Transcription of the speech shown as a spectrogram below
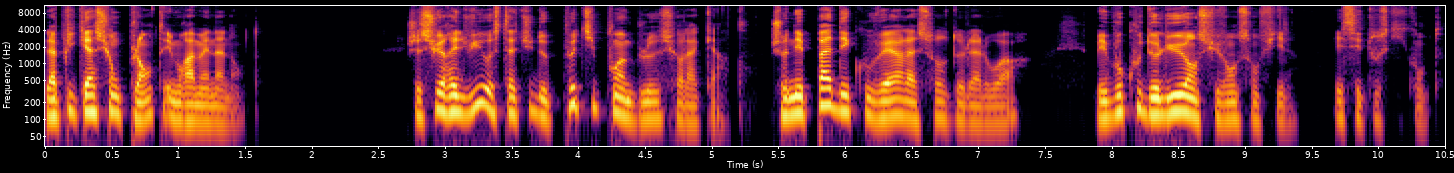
L'application plante et me ramène à Nantes. Je suis réduit au statut de petit point bleu sur la carte. Je n'ai pas découvert la source de la Loire, mais beaucoup de lieux en suivant son fil, et c'est tout ce qui compte.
